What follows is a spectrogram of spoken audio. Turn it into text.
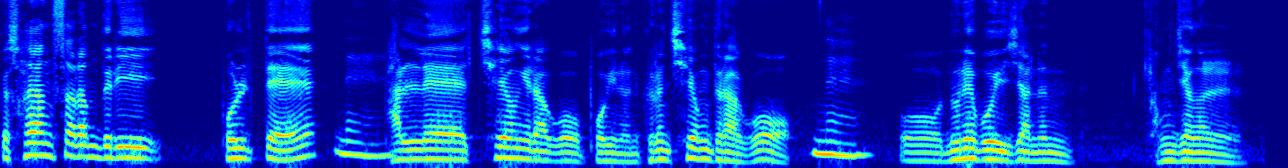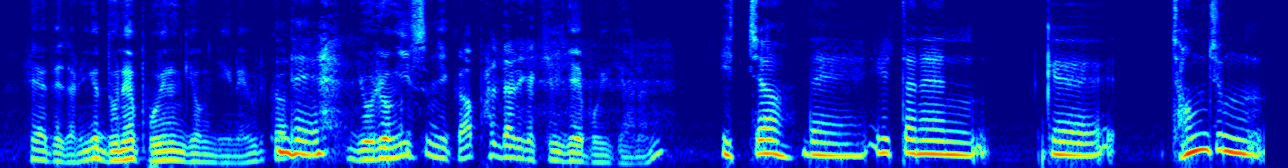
네, 그 서양 사람들이 볼때 네, 발레 체형이라고 보이는 그런 체형들하고 네. 어, 눈에 보이지 않는 경쟁을 해야 되잖아요. 이게 눈에 보이는 경쟁이네요. 그러니까 네. 요령이 있습니까? 팔다리가 길게 보이게 하는. 있죠. 네. 일단은 그 정중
